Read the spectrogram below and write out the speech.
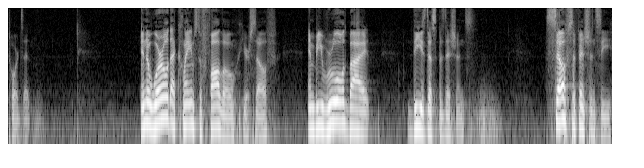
towards it. In a world that claims to follow yourself and be ruled by these dispositions, self sufficiency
